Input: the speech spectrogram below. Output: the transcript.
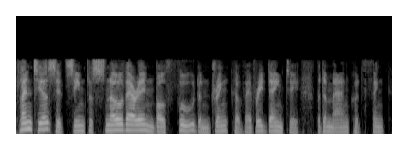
plenteous it seemed to snow therein both food and drink of every dainty that a man could think.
